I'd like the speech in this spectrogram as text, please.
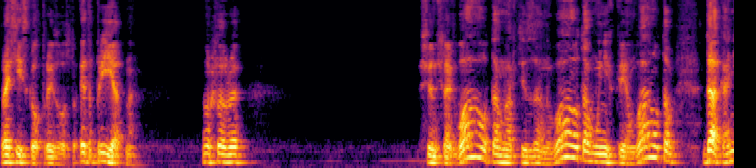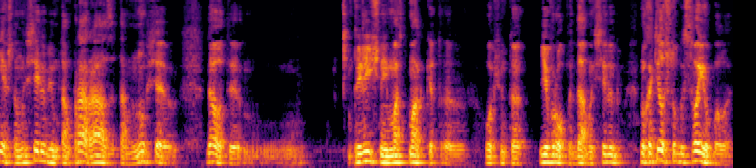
российского производства, это приятно. Потому что уже все начинают, вау, там артизаны, вау, там у них крем, вау, там. Да, конечно, мы все любим там проразы, там, ну, все, да, вот, э, приличный масс-маркет, э, в общем-то, Европы, да, мы все любим. Но хотелось, чтобы свое было.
